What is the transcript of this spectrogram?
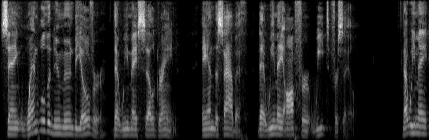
saying, When will the new moon be over, that we may sell grain, and the Sabbath, that we may offer wheat for sale? That we may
